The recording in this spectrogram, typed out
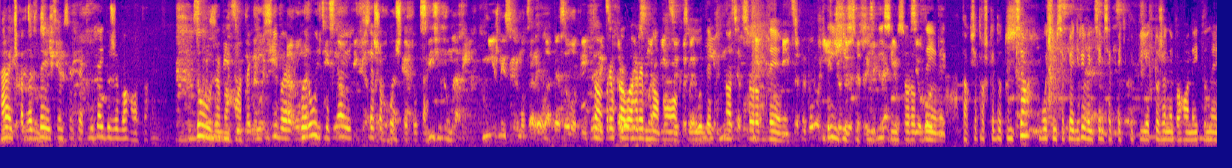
Гречка 29,75. Людей дуже багато. Дуже багато. І всі беруть, купляють все, що хочете тут. Свіжі томати, ніжний сир моцарелла та солодкий Так, перець. приправа грибна по акції йде не 15,49. Піца пеппероні Дріжджі 430 сухі 8,49. Так, ще трошки до тунця. 85 гривень, 75 копійок. Теж непоганий тунель.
